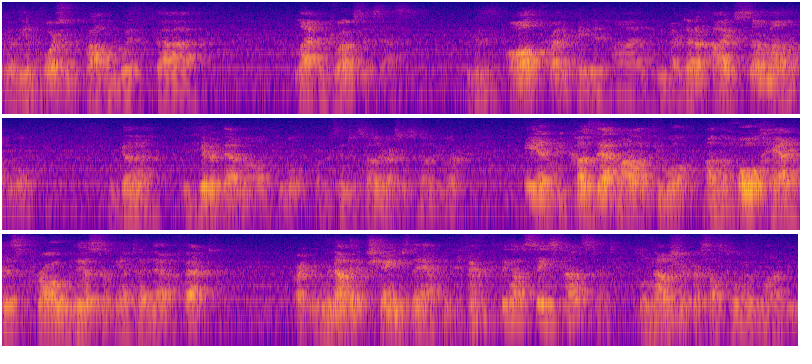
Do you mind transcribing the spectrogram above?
you know, the enforcement problem with uh, lack of drug success. Because it's all predicated on, we've identified some molecule, we're gonna inhibit that molecule, whether it's intracellular or extracellular, and because that molecule on the whole had this pro this or anti that effect, right, and we're not going to change that, if everything else stays constant, we'll now shift ourselves to where we want to be.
